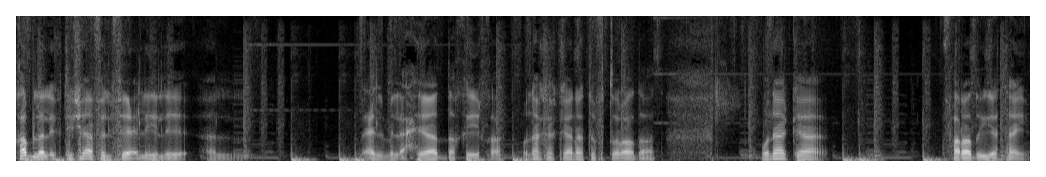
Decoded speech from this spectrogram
قبل الاكتشاف الفعلي لعلم الأحياء الدقيقة هناك كانت افتراضات. هناك فرضيتين.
